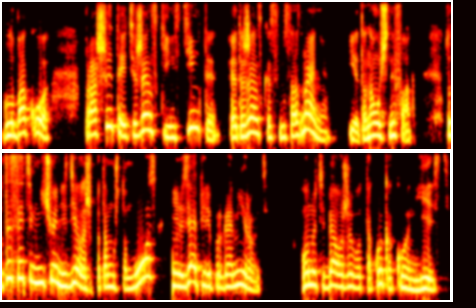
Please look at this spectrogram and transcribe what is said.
глубоко прошиты эти женские инстинкты, это женское самосознание, и это научный факт, то ты с этим ничего не сделаешь, потому что мозг нельзя перепрограммировать. Он у тебя уже вот такой, какой он есть.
